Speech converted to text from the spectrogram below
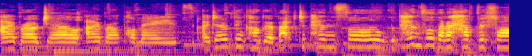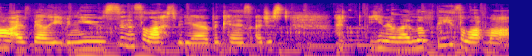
eyebrow gel, eyebrow pomades. I don't think I'll go back to pencil. The pencil that I have before I've barely even used since the last video because I just, I, you know, I love these a lot more.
